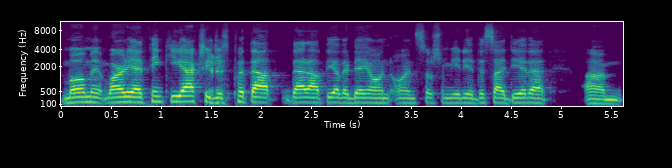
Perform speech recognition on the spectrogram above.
moment, Marty? I think you actually just put that that out the other day on on social media. This idea that um,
